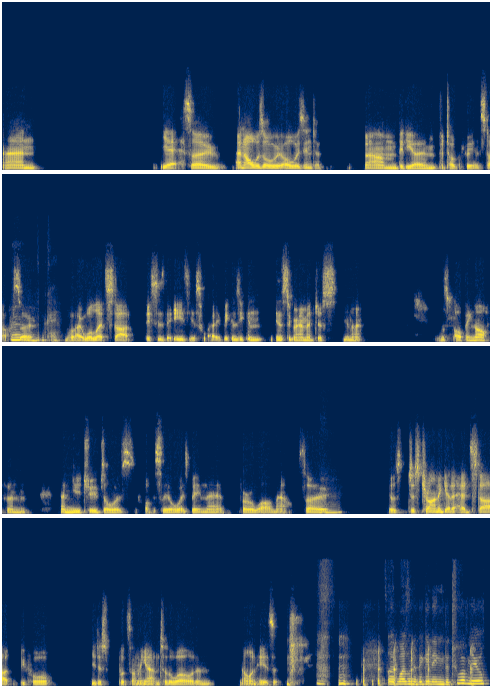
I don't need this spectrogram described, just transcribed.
and yeah. So and I was always always into um, video and photography and stuff. Mm, so okay, well, like, well, let's start. This is the easiest way because you can Instagram it just you know was popping off and and YouTube's always obviously always been there for a while now. So. Mm it was just trying to get a head start before you just put something out into the world and no one hears it. so it was in the beginning the two of you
